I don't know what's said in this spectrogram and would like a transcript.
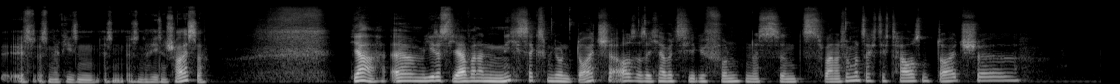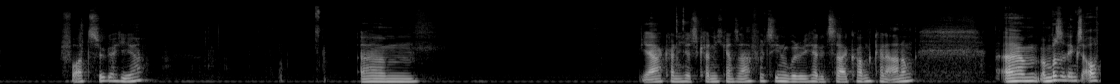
Ist, ist, eine riesen, ist, ist eine riesen Scheiße. Ja, ähm, jedes Jahr wandern nicht 6 Millionen Deutsche aus. Also ich habe jetzt hier gefunden, es sind 265.000 deutsche Vorzüge hier. Ähm, ja, kann ich jetzt kann ich ganz nachvollziehen, ja die Zahl kommt, keine Ahnung. Ähm, man muss allerdings auch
